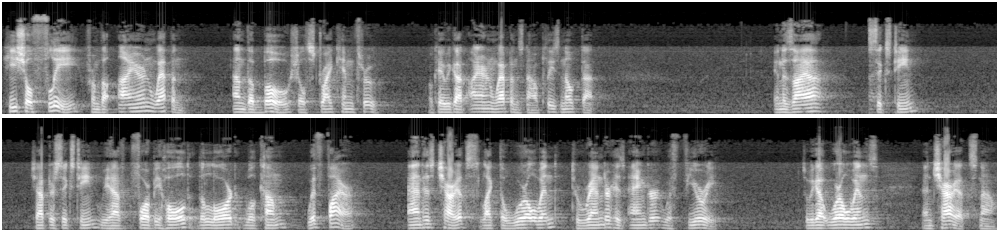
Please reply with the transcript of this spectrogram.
He shall flee from the iron weapon, and the bow shall strike him through. Okay, we got iron weapons now. Please note that. In Isaiah 16, chapter 16, we have, For behold, the Lord will come with fire, and his chariots like the whirlwind to render his anger with fury. So we got whirlwinds and chariots now.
